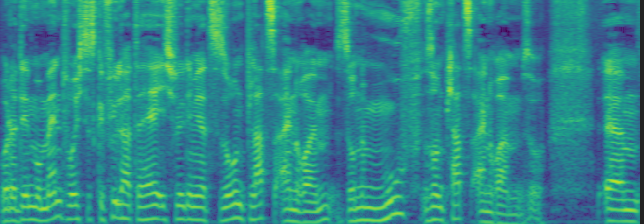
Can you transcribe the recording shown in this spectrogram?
oder den Moment, wo ich das Gefühl hatte, hey, ich will dem jetzt so einen Platz einräumen, so einen Move, so einen Platz einräumen, so. Ähm,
